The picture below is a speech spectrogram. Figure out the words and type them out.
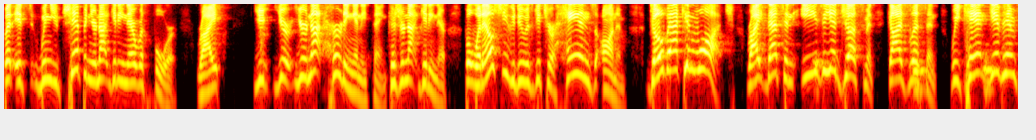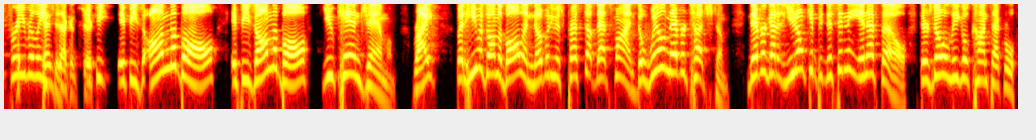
But it's when you chip and you're not getting there with four, right? You you're you're not hurting anything because you're not getting there. But what else you could do is get your hands on him. Go back and watch, right? That's an easy adjustment. Guys, listen, we can't give him free releases. seconds, Jake. if he if he's on the ball, if he's on the ball, you can jam him, right? But he was on the ball and nobody was pressed up. That's fine. The will never touched him. Never got it. You don't get this in the NFL. There's no illegal contact rule.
